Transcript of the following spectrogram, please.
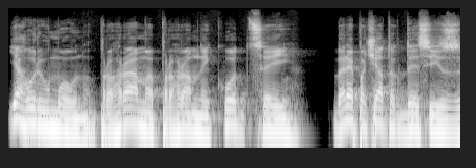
я говорю умовно, програма, програмний код цей бере початок десь із,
